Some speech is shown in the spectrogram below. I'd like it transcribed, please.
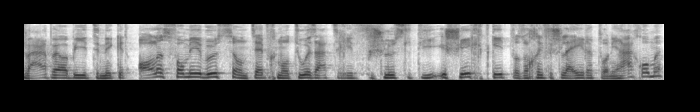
die Werbeanbieter nicht alles von mir wissen und es einfach noch zusätzliche verschlüsselte Schicht gibt, die so ein bisschen verschleiert, wo ich herkomme.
